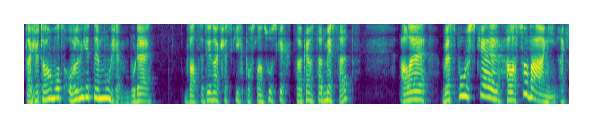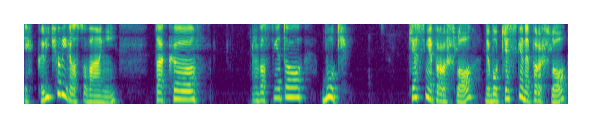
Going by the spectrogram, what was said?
takže toho moc ovlivnit nemůžeme. Bude 21 českých poslanců z těch celkem 700, ale ve spoustě hlasování a těch klíčových hlasování, tak eh, vlastně to buď těsně prošlo, nebo těsně neprošlo,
